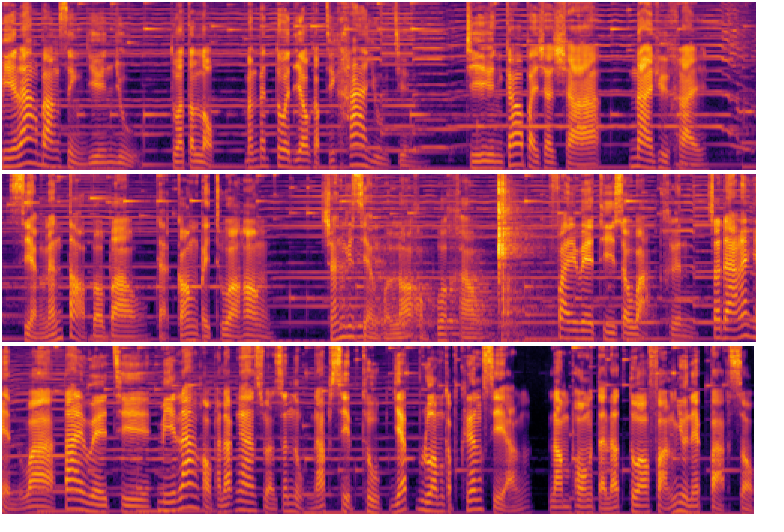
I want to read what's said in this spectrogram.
มีร่างบางสิ่งยืนอยู่ ตัวตลกมันเป็นตัวเดียวกับที่ข้าอยู่จริง จีอินก้าวไปช้าๆ นายคือใคร เสียงนั้นตอบเบาๆ แต่ก้องไปทั่วห้อง ฉันคือเสียงหัวเราะของพวกเขา ไฟเวทีสว่างขึ้น แสดงให้เห็นว่าใต้เวทีมีร่างของพนักงานสวนสนุกนับสิบถูกเย็บรวมกับเครื่องเสียงลำโพงแต่ละตัวฝังอยู่ในปากศพ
